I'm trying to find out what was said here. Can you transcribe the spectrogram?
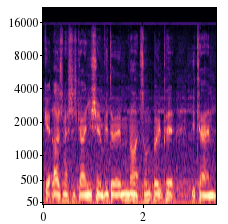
get of messages going, you shouldn't be doing nights on boot pit. You can,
